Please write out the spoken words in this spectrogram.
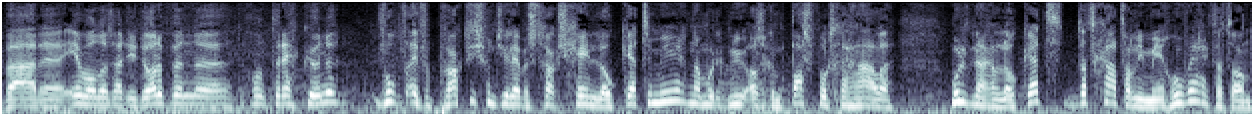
waar inwoners uit die dorpen gewoon terecht kunnen. Bijvoorbeeld even praktisch, want jullie hebben straks geen loketten meer. Dan moet ik nu, als ik een paspoort ga halen, moet ik naar een loket. Dat gaat dan niet meer. Hoe werkt dat dan?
